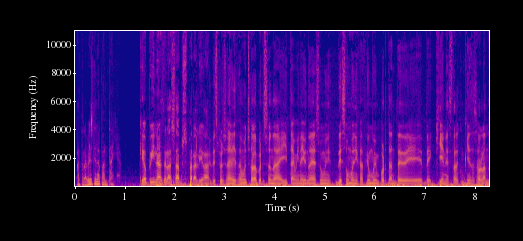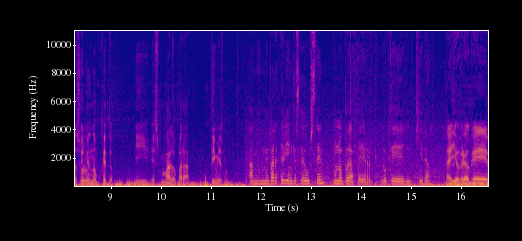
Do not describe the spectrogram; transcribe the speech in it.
a través de la pantalla. ¿Qué opinas de las apps para ligar? Despersonaliza mucho a la persona y también hay una deshumani- deshumanización muy importante de, de quién estás, con quién estás hablando, se vuelve un objeto y es malo para ti mismo. A mí me parece bien que se usen. Uno puede hacer lo que él quiera. A ver, yo creo que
